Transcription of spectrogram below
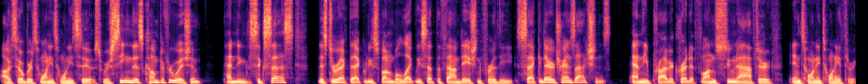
October 2022. So we're seeing this come to fruition. Pending success, this direct equities fund will likely set the foundation for the secondary transactions and the private credit fund soon after in 2023.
